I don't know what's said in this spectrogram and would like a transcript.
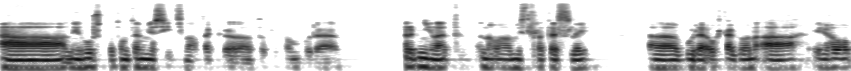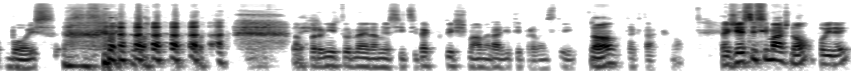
a nejhůř potom ten měsíc, no, tak uh, to potom bude první let no, mistra Tesly bude Octagon a jeho boys. a první turnaj na měsíci, tak když máme rádi ty prvenství. No. Tak tak, no. Takže jestli si máš, no, pojdej.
